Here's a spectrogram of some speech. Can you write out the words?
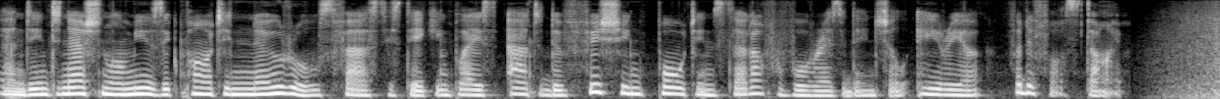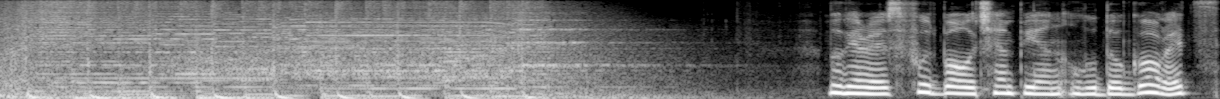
and the International Music Party No Rules Fest is taking place at the fishing port in Sarafovo residential area for the first time. Bulgaria's football champion Ludogorets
